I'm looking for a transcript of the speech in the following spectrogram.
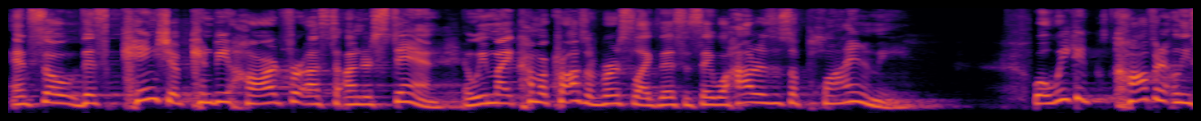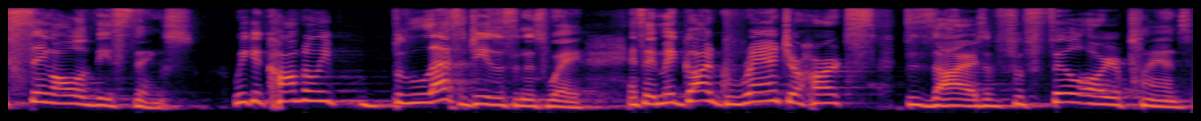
And so this kingship can be hard for us to understand. And we might come across a verse like this and say, well, how does this apply to me? Well, we could confidently sing all of these things. We could confidently bless Jesus in this way and say, May God grant your heart's desires and fulfill all your plans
